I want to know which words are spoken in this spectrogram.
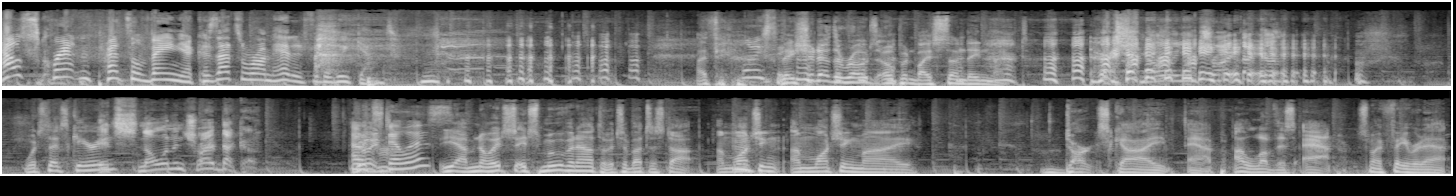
How's Scranton, Pennsylvania? Because that's where I'm headed for the weekend. I think Let me see. they should have the roads open by Sunday night. snowing in Tribeca. What's that Skeery? It's snowing in Tribeca. Oh, it still is? Yeah, no, it's it's moving out though. It's about to stop. I'm Hmm. watching I'm watching my Dark Sky app. I love this app. It's my favorite app.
